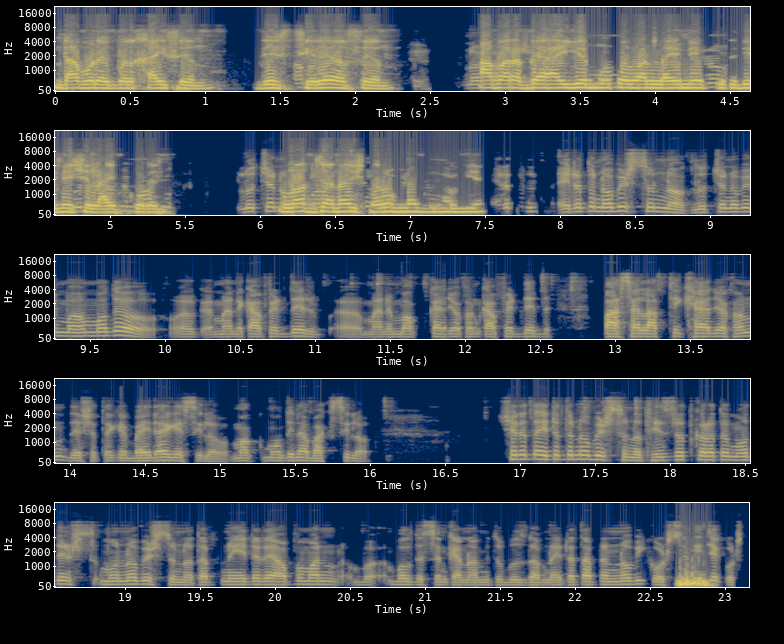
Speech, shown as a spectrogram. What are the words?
দাবর একবার খাইছেন, দেশ ছেড়ে আছেন। আবার বেহাইয়ের মতো অনলাইনে প্রতিদিন এসে লাইভ করেন। মোহাম্মদ লজ্জা নাই, শরম নাই সুন্নত। এটা তো নবীর সুন্নত। লুচ্চা মোহাম্মদও মানে কাফেরদের মানে মক্কায় যখন কাফেরদের পাছায় লাথি খায়া যখন দেশে থেকে বাইরা গেছিল, মদিনা ভাগছিল। সেটা তো এটা তো নবীর সুন্নত। হিজরত করা তো মদির নবীর সুন্নত। আপনি এটারে অপমান বলতেছেন কেন? আমি তো বুঝলাম না। এটা তো আপনার নবী করছে, নিজে করছে।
